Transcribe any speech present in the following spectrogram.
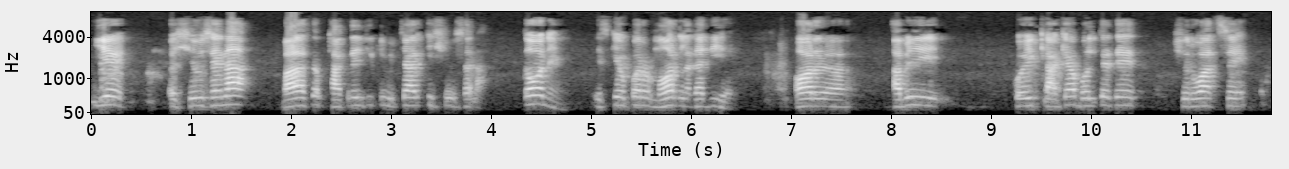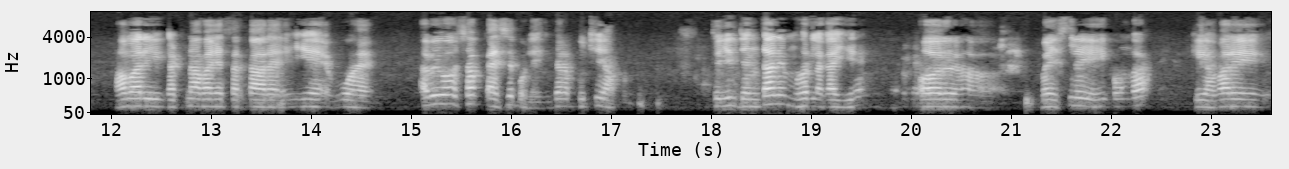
ये शिवसेना बाला साहब ठाकरे जी की विचार की शिवसेना कौन है? इसके ऊपर मोहर लगा दी है। और अभी कोई क्या क्या बोलते थे शुरुआत से? हमारी घटना बाह्य सरकार है, ये है, वो है। अभी वो सब कैसे बोलेंगे? जरा पूछिए आप तो ये जनता ने मुहर लगाई है और मैं इसलिए यही कहूँगा कि हमारे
